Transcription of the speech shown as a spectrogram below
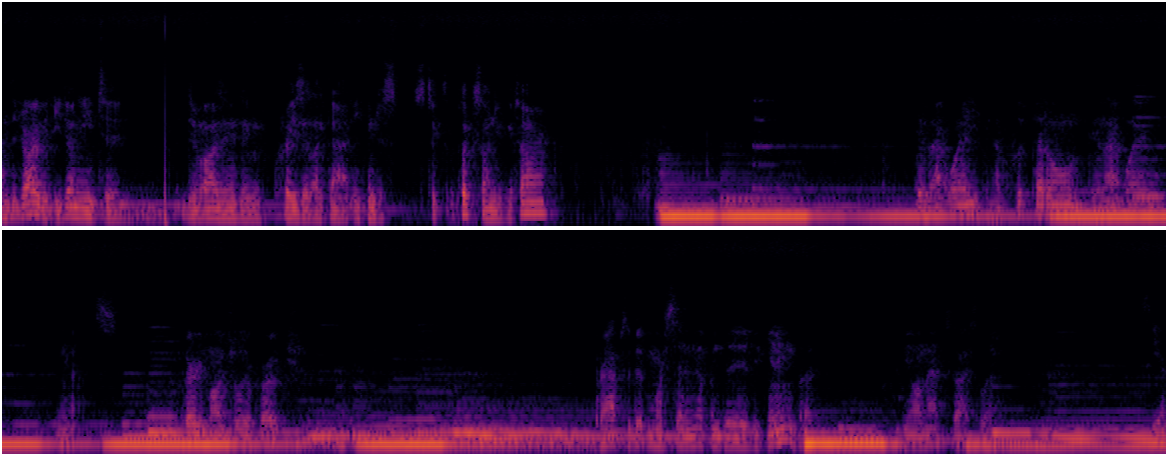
And to drive it, you don't need to devise anything crazy like that. You can just stick some clicks on your guitar. Go that way, you can have a foot pedal, go that way. You know, it's a very modular approach. Perhaps a bit more setting up in the beginning, but beyond that, sky's the limit. See ya.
